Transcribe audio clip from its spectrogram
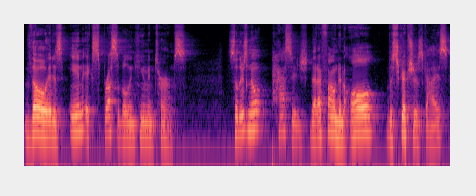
though it is inexpressible in human terms. So there's no passage that I've found in all the scriptures, guys,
